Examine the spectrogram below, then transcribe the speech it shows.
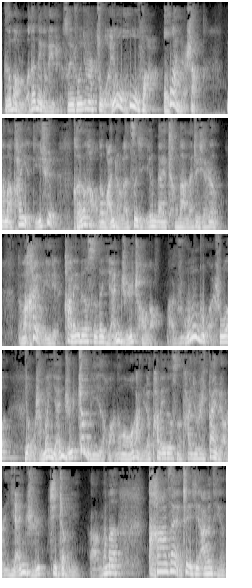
德保罗的那个位置，所以说就是左右护法换着上。那么他也的确很好的完成了自己应该承担的这些任务。那么还有一点，帕雷德斯的颜值超高啊！如果说有什么颜值正义的话，那么我感觉帕雷德斯他就是代表着颜值即正义啊。那么他在这些阿根廷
